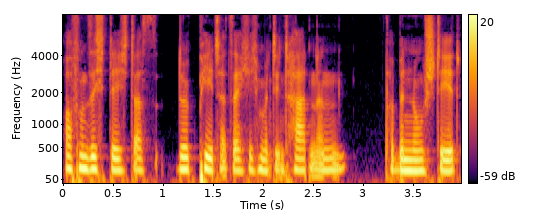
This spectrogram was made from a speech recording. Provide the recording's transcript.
offensichtlich, dass Dirk P. tatsächlich mit den Taten in Verbindung steht.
